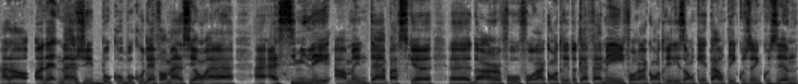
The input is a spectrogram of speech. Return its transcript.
Alors, honnêtement, j'ai beaucoup beaucoup d'informations à, à, assimiler en même temps parce que d'un, faut, faut rencontrer toute la famille, il faut rencontrer les oncles et tantes, les cousins cousines,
